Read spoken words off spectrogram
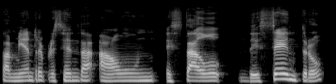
también representa a un estado de centro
